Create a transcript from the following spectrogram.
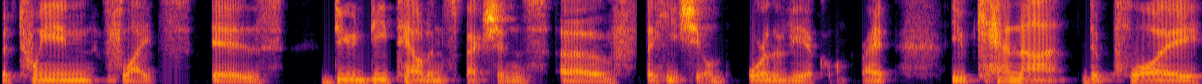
between flights is do detailed inspections of the heat shield or the vehicle, right? You cannot deploy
